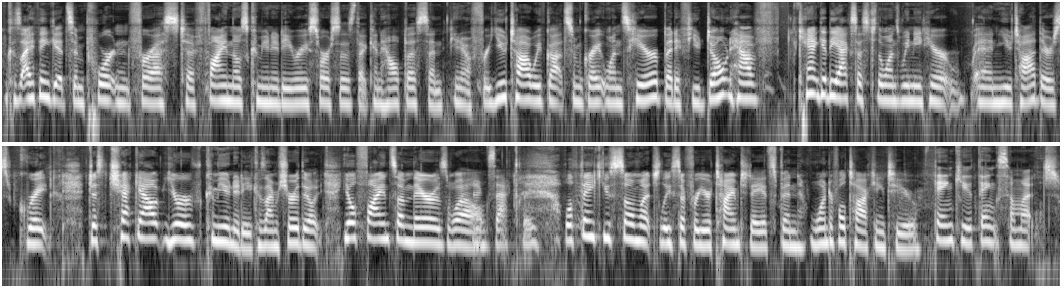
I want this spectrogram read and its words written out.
Because I think it's important for us to find those community resources that can help us. And, you know, for Utah, we've got some great ones here. But if you don't have, can't get the access to the ones we need here in Utah, there's great, just check out your community because I'm sure they'll, you'll find some there as well. Exactly. Well, thank you so much, Lisa, for your time today. It's been wonderful talking to you. Thank you. Thanks so much.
